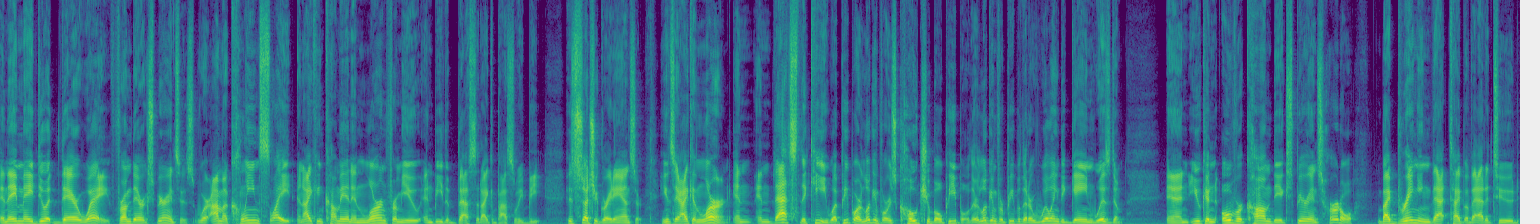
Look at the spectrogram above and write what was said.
and they may do it their way from their experiences, where I'm a clean slate and I can come in and learn from you and be the best that I can possibly be. It's such a great answer. You can say, I can learn. And and that's the key. What people are looking for is coachable people. They're looking for people that are willing to gain wisdom. And you can overcome the experience hurdle by bringing that type of attitude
